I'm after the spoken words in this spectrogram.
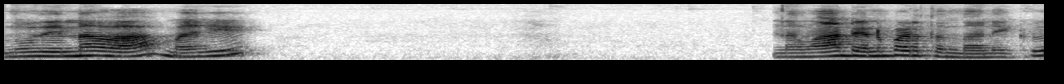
నువ్వు తిన్నావా మహి? నా మాట వినపడుతుందా నీకు?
